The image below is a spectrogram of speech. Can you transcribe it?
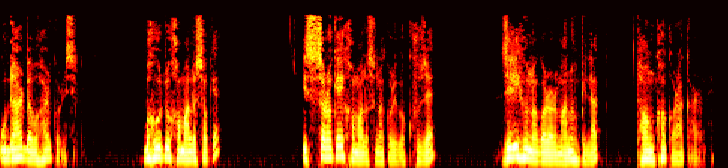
উদাৰ ব্যৱহাৰ কৰিছিল। বহুতো সমালোচকে ঈশ্বৰকেই সমালোচনা কৰিব খোজে জিৰিহু নগৰৰ মানুহবিলাক ধ্বংস কৰাৰ কাৰণে।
